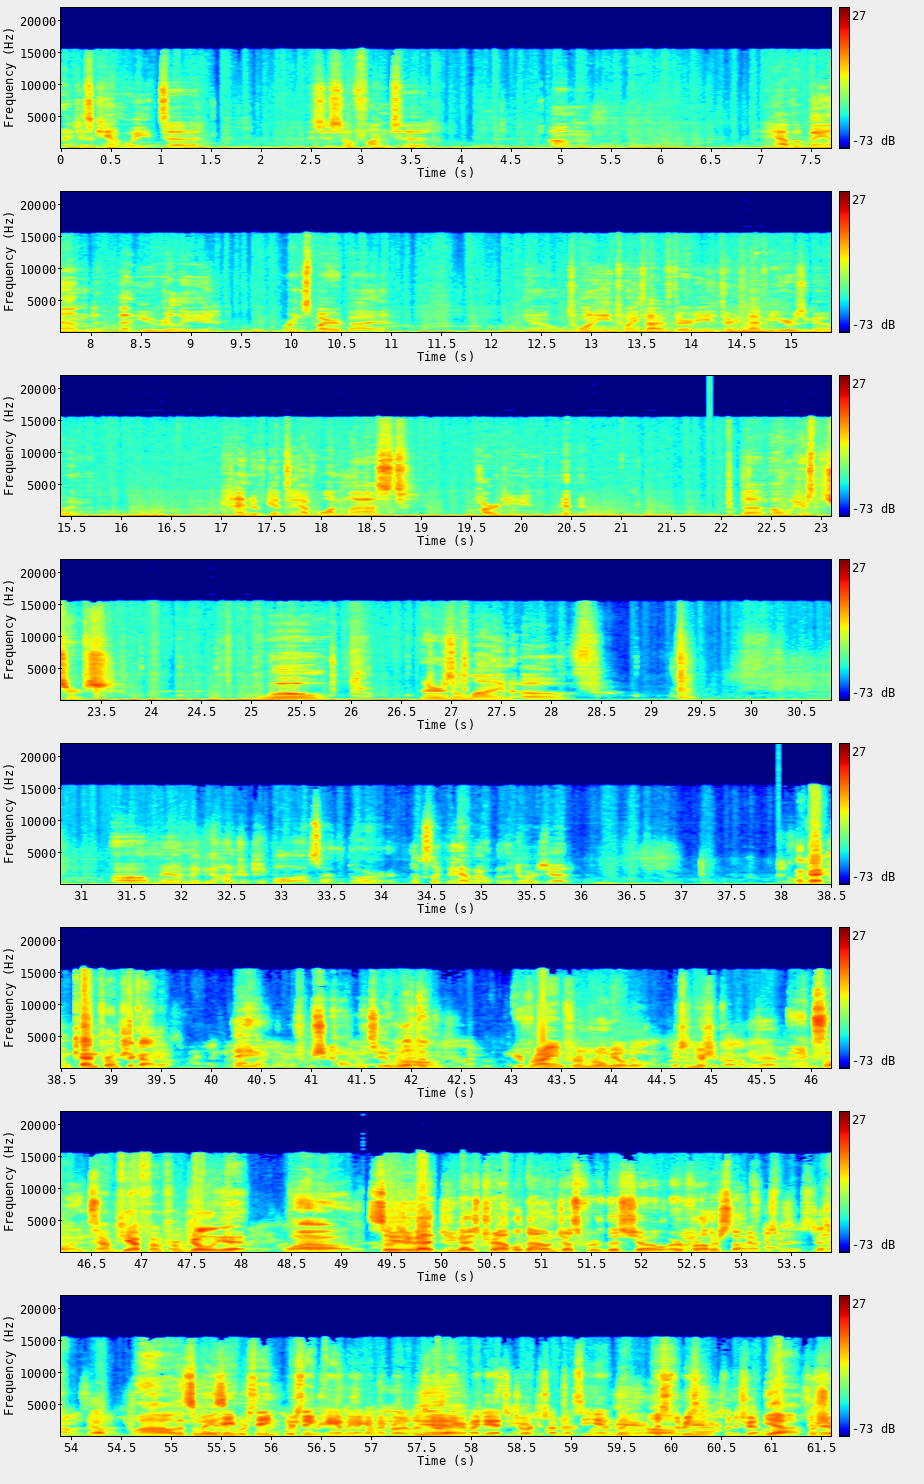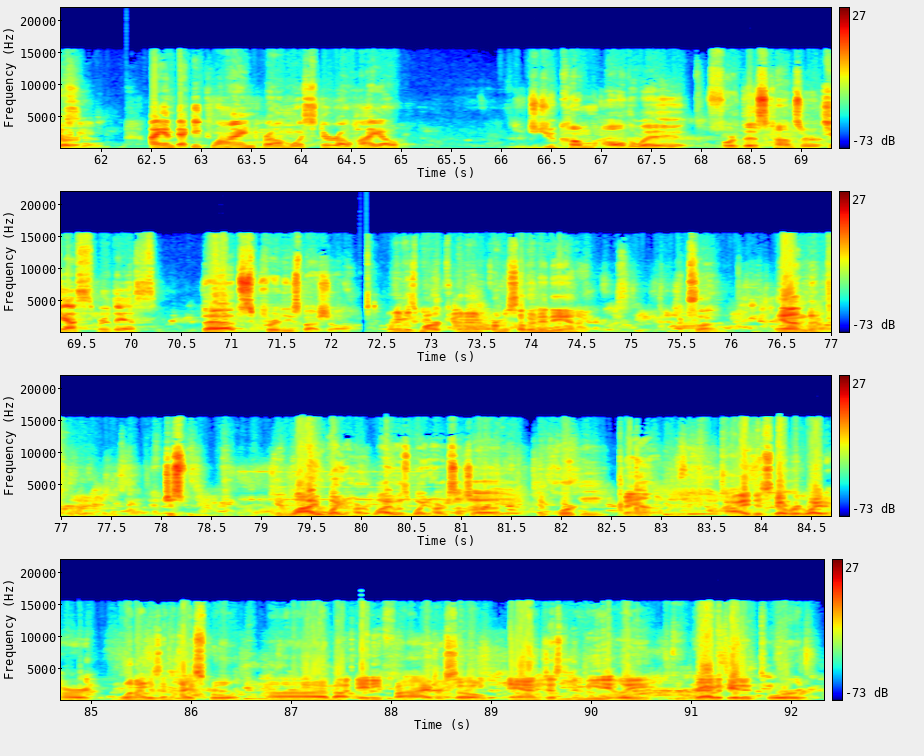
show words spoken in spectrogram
I just can't wait to. It's just so fun to um, have a band that you really were inspired by, you know, 20, 25, 30, 35 years ago, and kind of get to have one last party. the oh, here's the church. Whoa, there's a line of oh man, maybe a hundred people outside the door. It looks like they haven't opened the doors yet. Okay, I'm Ken from Chicago. Hey, I'm from Chicago too. We'll have to. Oh. You're Ryan from Romeoville, which is near Chicago. Yeah. excellent. I'm Jeff. I'm from Joliet. Wow. So Yeah. you got you guys travel down just for this show or for other stuff? No, just for this. Just uh, yep. Wow, that's I amazing. mean, we're seeing we're seeing family. I got my brother lives Yeah. down here, and my dad's in Georgia, so I'm going to see him. But Yeah. this Oh. is the oh, reason Yeah. for the trip. yeah, for Is sure. yeah. I am Becky Klein from Wooster, Ohio, Did you come all the way for this concert? just for this. That's pretty special. My name is Mark, and I'm from Southern Indiana. Excellent. And just why Whiteheart? Why was Whiteheart such a important band? I discovered Whiteheart when I was in high school, uh, about 85 or so, and just immediately gravitated toward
